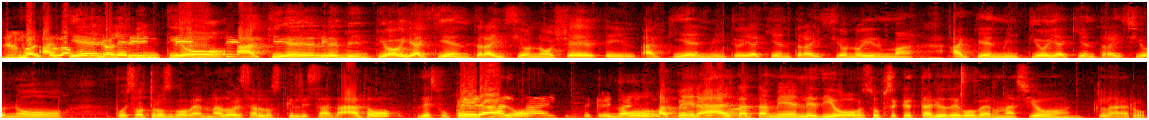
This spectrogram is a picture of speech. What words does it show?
¿A quién le mintió? ¿A quién le mintió y a quién traicionó Sheffield? ¿A quién mintió y a quién traicionó Irma? ¿A quién mintió y a quién traicionó pues otros gobernadores a los que les ha dado de su partido. Peralta, el subsecretario no, a Peralta también le dio subsecretario de gobernación, claro,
